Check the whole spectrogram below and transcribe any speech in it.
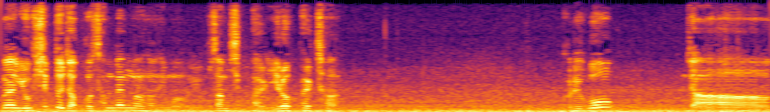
그냥 60도 잡고 300만 원이 뭐 6, 38, 1억 8천. 그리고 이제 아,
